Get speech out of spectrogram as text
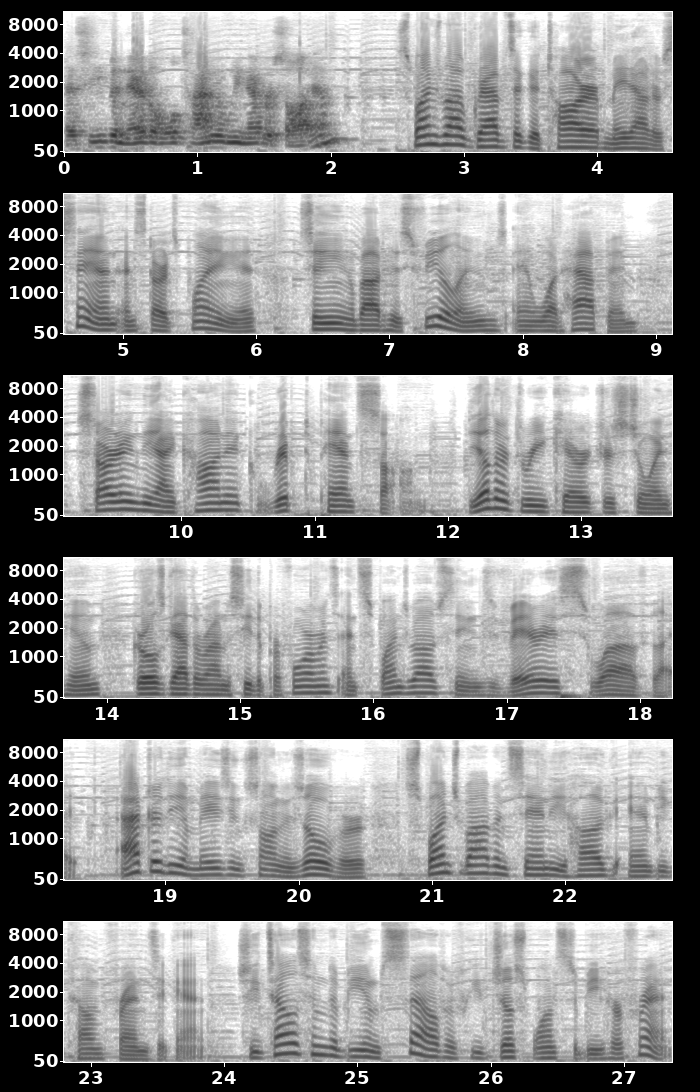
Has he been there the whole time and we never saw him? SpongeBob grabs a guitar made out of sand and starts playing it, singing about his feelings and what happened, starting the iconic Ripped Pants song. The other three characters join him, girls gather around to see the performance, and SpongeBob sings very suave like. After the amazing song is over, SpongeBob and Sandy hug and become friends again. She tells him to be himself if he just wants to be her friend.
